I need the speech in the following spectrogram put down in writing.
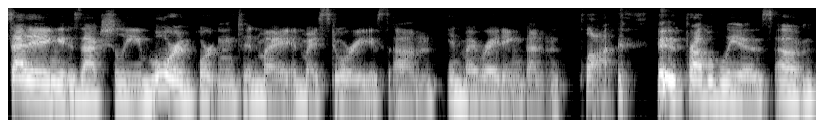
setting is actually more important in my in my stories um in my writing than plot. It probably is. Um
